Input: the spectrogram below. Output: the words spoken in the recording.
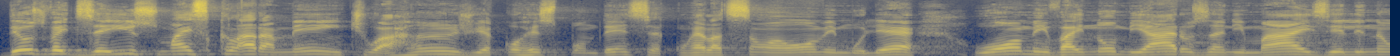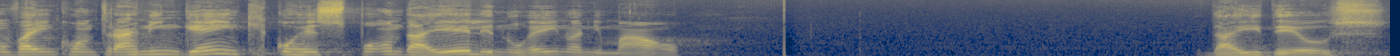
Deus vai dizer isso mais claramente, o arranjo e a correspondência com relação a homem e mulher. O homem vai nomear os animais e ele não vai encontrar ninguém que corresponda a ele no reino animal. Daí Deus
